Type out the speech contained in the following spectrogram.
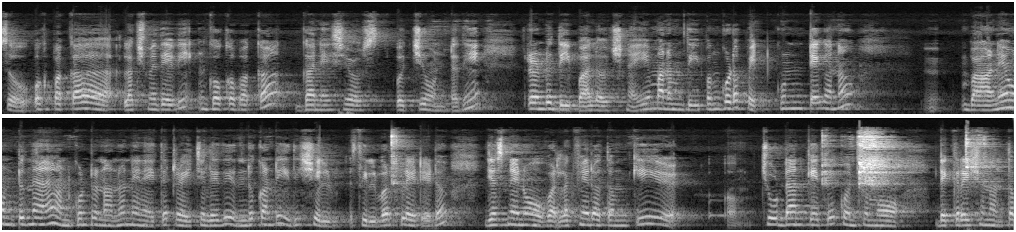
సో ఒక పక్క లక్ష్మీదేవి ఇంకొక పక్క గణేష వచ్చి ఉంటుంది. రెండు దీపాలు వచ్చినాయి. మనం దీపం కూడా పెట్టుకుంటే గన బాగానే ఉంటుందని అనుకుంటున్నాను. నేనైతే ట్రై చేయలేదు. ఎందుకంటే ఇది సిల్ సిల్వర్ ప్లేటెడ్. జస్ట్ నేను వరలక్ష్మి రథంకి చూడ్డానికైతే కొంచెము డెకరేషన్ అంతా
